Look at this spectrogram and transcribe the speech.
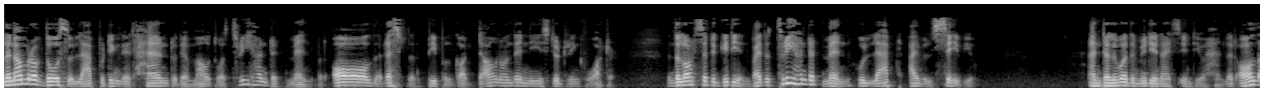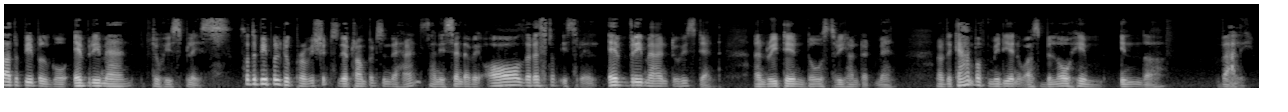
The number of those who lapped putting their hand to their mouth was 300 men, but all the rest of the people got down on their knees to drink water. And the Lord said to Gideon, by the 300 men who lapped, I will save you and deliver the Midianites into your hand. Let all the other people go, every man to his place. So the people took provisions, their trumpets in their hands, and he sent away all the rest of Israel, every man to his tent, and retained those 300 men. Now the camp of Midian was below him in the valley.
